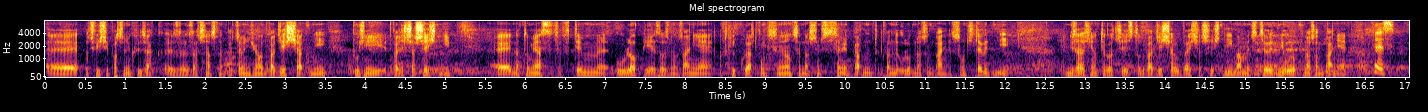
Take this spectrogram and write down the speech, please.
E, oczywiście pracownik, który zaczyna swoją pracę, będzie miał 20 dni, później 26 dni. E, natomiast w tym urlopie jest rozwiązanie od kilku lat funkcjonujące w naszym systemie prawnym, tak zwany urlop na żądanie. Są 4 dni. Niezależnie od tego, czy jest to 20 lub 26 dni, mamy 4 dni urlopu na żądanie. To jest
